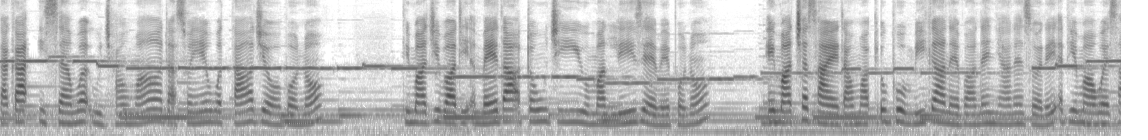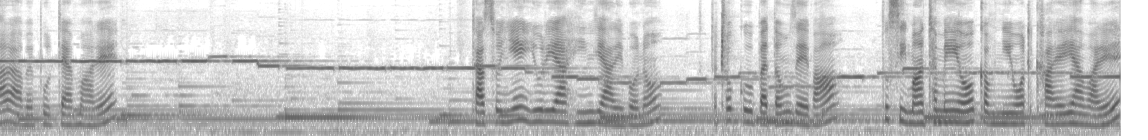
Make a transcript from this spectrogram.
ဒါကအီဆန်ဝက်ဦးချောင်းမှာဒါဆိုရင်ဝတ်သားကြော်ပေါ့နော်ဒီမှာကြည့်ပါဒီအမဲသားအတုံးကြီးကိုမှ40ပဲပေါ့နော်အိမ်မှာချက်စားရတောင်မှပြုတ်ဖို့မိကနေပါနဲ့ညာနဲ့ဆိုလေအပြင်မှာဝယ်စားတာပဲပိုတန်ပါတယ်ဒါဆိုရင်ယူရီးယားဟင်းကြတွေပေါ့နော်တစ်ထုပ်ကိုဘတ်30ပါသူစီမှာထမင်းရောကမ္ဘာရောတစ်ခါရရပါတယ်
